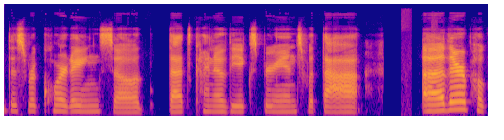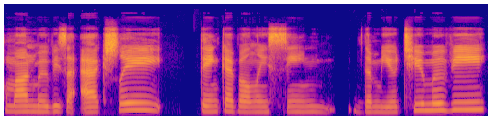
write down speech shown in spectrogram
this recording, so that's kind of the experience with that. Other Pokemon movies, I actually think I've only seen the Mewtwo movie,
